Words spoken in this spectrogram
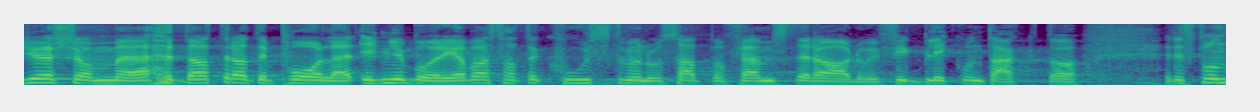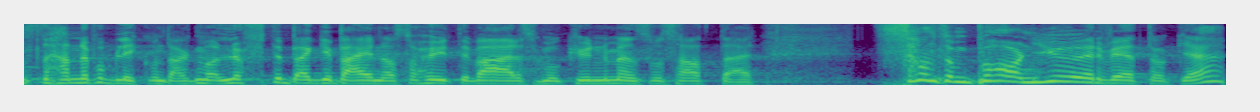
gjøre som uh, dattera til Pål her, Ingeborg. Jeg bare satt og koste meg når hun satt på fremste rad, og vi fikk blikkontakt. og Responsen henne på blikkontakten var å løfte begge beina så høyt i været som hun kunne mens hun satt der. Sånn som barn gjør, vet dere.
